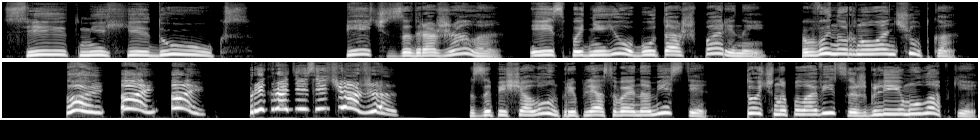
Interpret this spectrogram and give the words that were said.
«Сит Михидукс!» Печь задрожала, и из-под нее, будто ошпаренный, вынырнул Анчутка. «Ай, ай, ай! Прекрати сейчас же!» Запищал он, приплясывая на месте, точно половицы жгли ему лапки.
